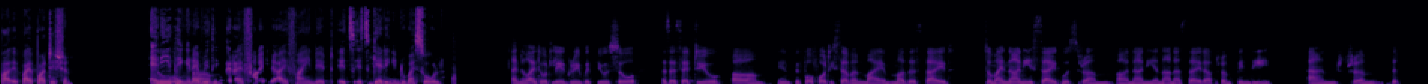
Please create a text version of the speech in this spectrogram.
by, by partition. anything so, and everything um, that I find, I find it, it's, it's getting into my soul. I know, I totally agree with you. So, as I said to you, um, in before 47, my mother's side, so my nani's side was from, uh, nani and nana's side are from Pindi. And from the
